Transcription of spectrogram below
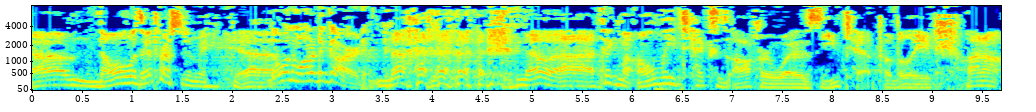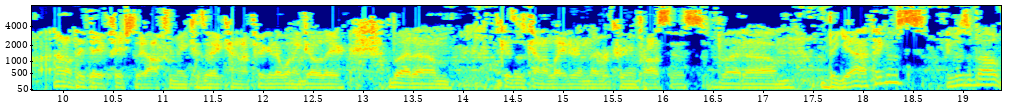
Um, no one was interested in me. Uh, no one wanted a guard. No, no. Uh, I think my only Texas offer was UTEP, I believe. Well, I don't. I don't think they officially offered me because they kind of figured I wouldn't go there, but because um, it was kind of later in the recruiting process. But um, but yeah, I think it was it was about.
